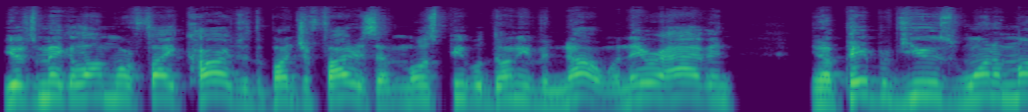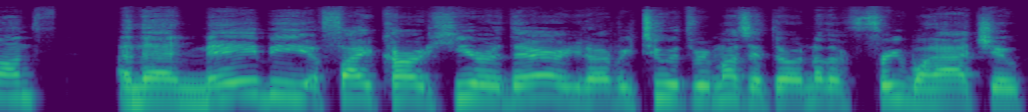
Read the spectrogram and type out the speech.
you have to make a lot more fight cards with a bunch of fighters that most people don't even know. When they were having, you know, pay per views one a month, and then maybe a fight card here or there, you know, every two or three months they throw another free one at you.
